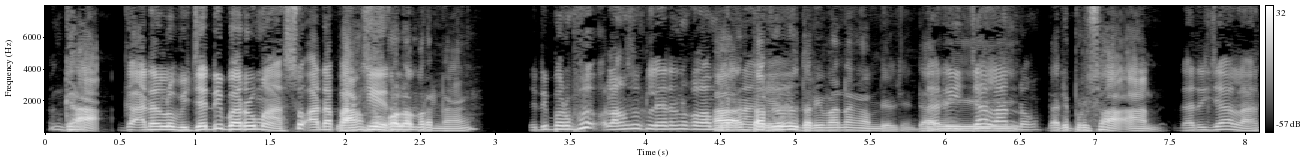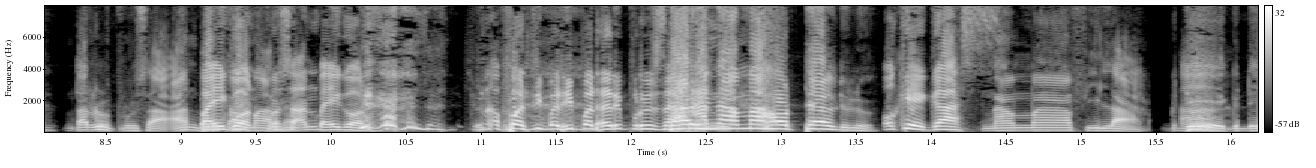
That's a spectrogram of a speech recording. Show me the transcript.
Enggak, Enggak ada lobby. Jadi baru masuk ada langsung parkir. kolam renang. Jadi baru langsung kelihatan kolam Ah, renang. ntar ya. dulu dari mana ngambilnya? Dari jalan dong. Dari perusahaan. Dari jalan. Ntar dulu perusahaan. Baygon, perusahaan Baygon. Kenapa tiba-tiba dari perusahaan? Dari nama hotel dulu. Oke, gas. Nama villa. Gede, Ah. gede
